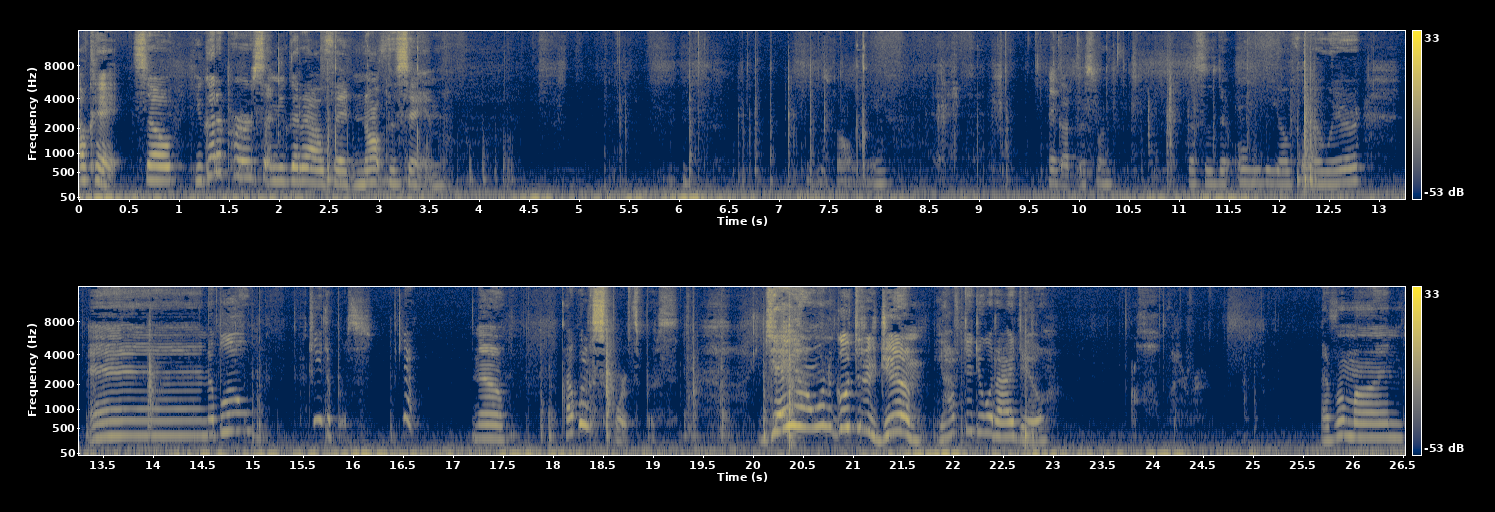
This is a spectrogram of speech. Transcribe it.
Okay, so you got a purse and you got an outfit, not the same. I got this one. This is the only outfit I wear. And a blue cheetah purse. Yeah. Now, how about a sports purse? Yeah, I want to go to the gym. You have to do what I do. Oh, whatever. Never mind.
